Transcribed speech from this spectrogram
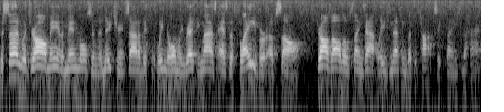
the sun would draw many of the minerals and the nutrients out of it that we normally recognize as the flavor of salt, draws all those things out, leaves nothing but the toxic things behind.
